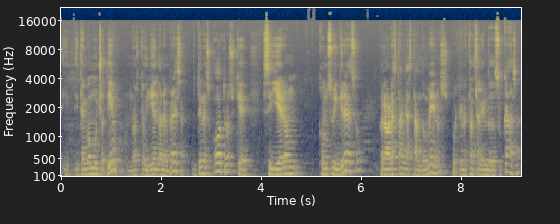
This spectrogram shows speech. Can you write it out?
y, tengo mucho tiempo, no estoy yendo a la empresa. Tienes otros que siguieron con su ingreso, pero ahora están gastando menos porque no están saliendo de su casa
